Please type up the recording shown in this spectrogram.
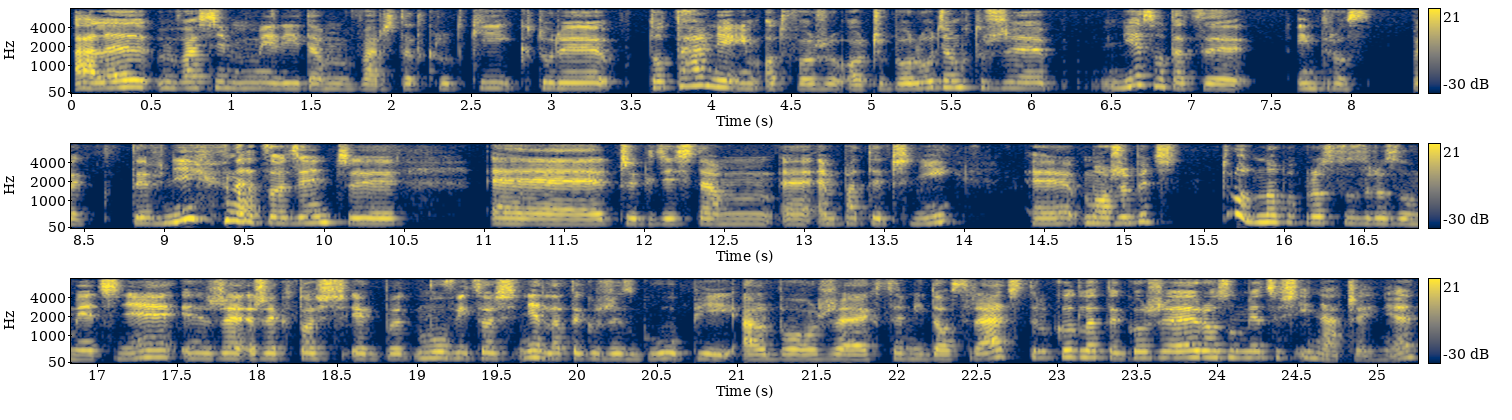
Ale właśnie mieli tam warsztat krótki, który totalnie im otworzył oczy, bo ludziom, którzy nie są tacy introspektywni na co dzień, czy, e, czy gdzieś tam e, empatyczni, e, może być trudno po prostu zrozumieć, nie? Że, że ktoś jakby mówi coś nie dlatego, że jest głupi albo że chce mi dosrać, tylko dlatego, że rozumie coś inaczej, nie?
